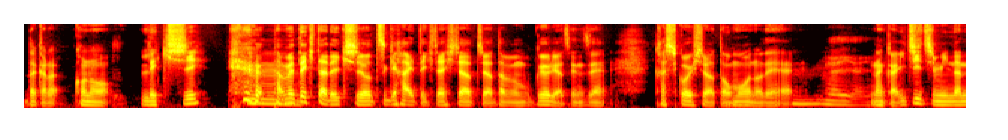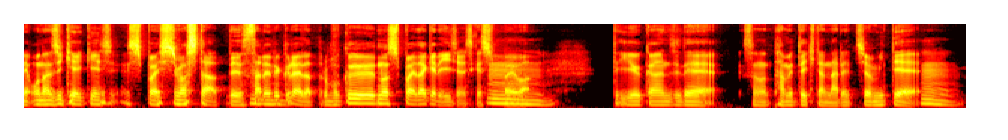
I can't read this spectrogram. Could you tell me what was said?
だから、この歴史、うん貯めてきた歴史を次入ってきた人たちは多分僕よりは全然賢い人だと思うので、いやいやいや。なんかいちいちみんなね、同じ経験し失敗しましたってされるくらいだったら僕の失敗だけでいいじゃないですか、失敗は。っうんていう感じで、その貯めてきたナレッジを見て、うん。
